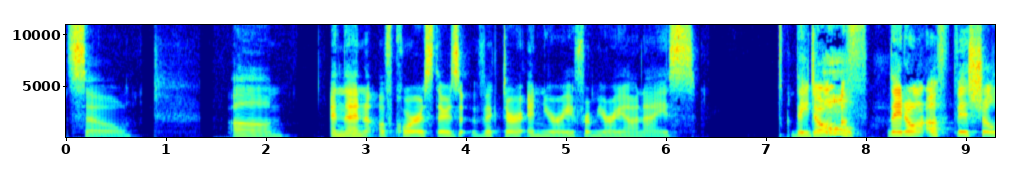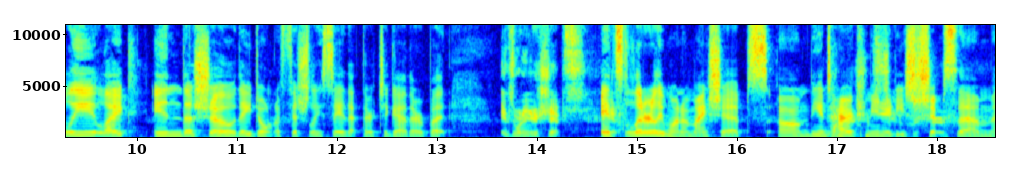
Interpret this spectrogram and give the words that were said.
So, um, and then of course there's Victor and Yuri from Yuri on Ice. They don't. Oh! of- they don't officially like in the show. They don't officially say that they're together, but It's one of your ships. it's literally one of my ships. Um, the entire ships, community too, ships sure. them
